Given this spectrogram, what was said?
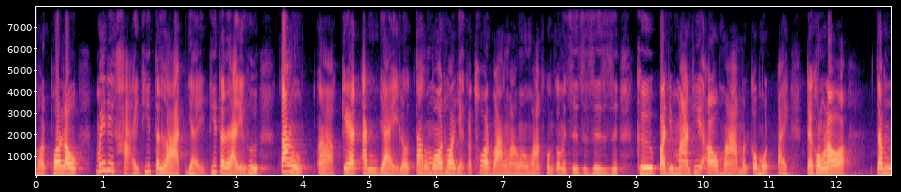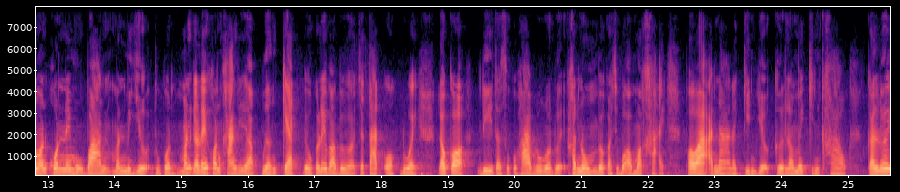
ทอด เพราะเราไม่ได้ขายที่ตลาดใหญ่ที่ตลาดก็คือตั้งอ่าแก๊สอันใหญ่ แล้วตั้งหม้อทอดใหญ่ก็ทอดวางวางวางวางคนก็มาซื้อซื้อซื้อซื้อคือปริมาณที่เอามามันก็หมดไป แต่ของเราอะจำนวนคนในหมู่บ้านมันไม่เยอะทุกคน มันก็เลยค่อนข้างที่จะเปลืองแก๊สเบลก็เลยว่าเบลจะตัดออกด้วย แล้วก็ดีต่อสุขภาพลูกเราด้วย ขนมเบลก็จะบอกเอามาขาย เพราะว่าอนนานะกินเยอะเกินแล้วไม่กินข้าว ก็เลย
